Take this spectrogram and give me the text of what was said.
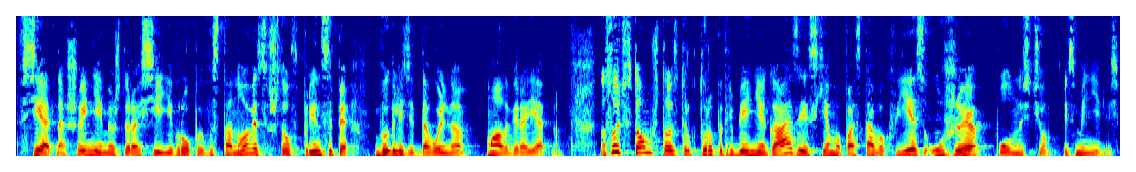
все отношения между Россией и Европой восстановятся, что, в принципе, выглядит довольно маловероятно. Но суть в том, что структура потребления газа и схема поставок в ЕС уже полностью изменились.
